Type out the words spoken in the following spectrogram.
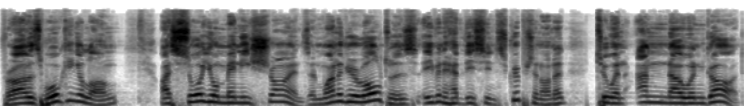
For I was walking along, I saw your many shrines, and one of your altars even had this inscription on it to an unknown God.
